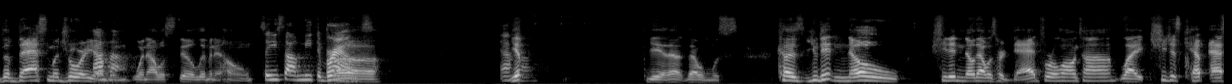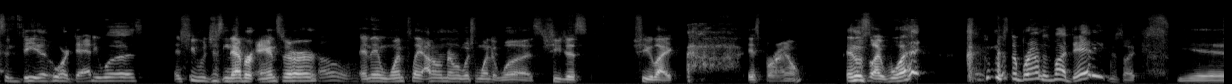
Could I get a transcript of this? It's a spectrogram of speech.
the vast majority of Uh-huh. them when I was still living at home. So you saw Meet the Browns. Uh, Uh-huh. yep. yeah, that that one was because you didn't know she didn't know that was her dad for a long time. Like she just kept asking Dia who her daddy was, and she would just never answer her. Oh. And then one play, I don't remember which one it was. She just, she like, it's Brown, and it was like, what? Mr. Brown is my daddy. It's like, yeah,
